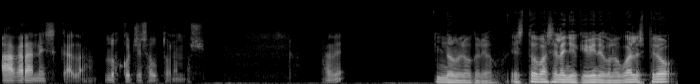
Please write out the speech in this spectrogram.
a gran escala, los coches autónomos. ¿Vale? No me lo creo. Esto va a ser el año que viene, con lo cual espero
